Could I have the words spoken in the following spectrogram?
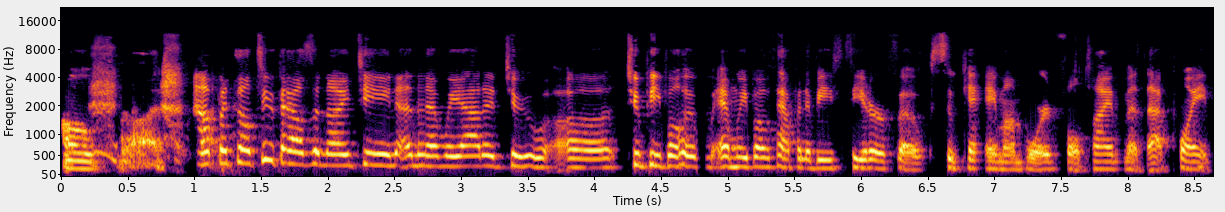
Oh god. Up until 2019 and then we added two uh two people who and we both happen to be theater folks who came on board full time at that point.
